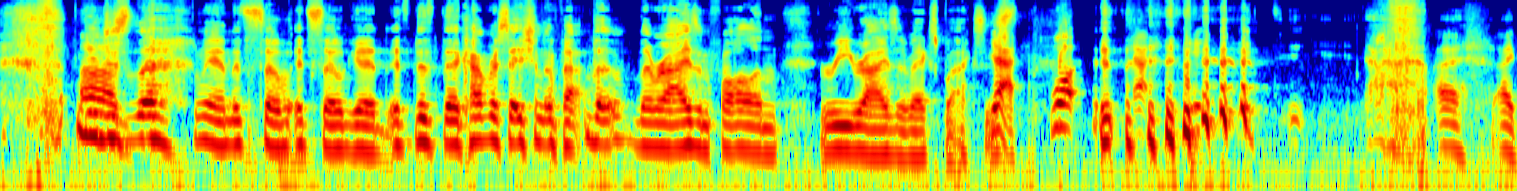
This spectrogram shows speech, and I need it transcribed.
You just uh, man, it's so it's so good. It's the, the conversation about the the rise and fall and re-rise of Xbox. is- Yeah. Well, uh, it, it, it, I, I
